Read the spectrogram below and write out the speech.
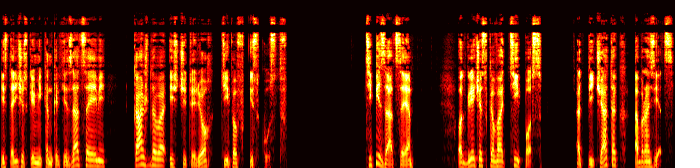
историческими конкретизациями каждого из четырех типов искусств. Типизация. От греческого «типос» – отпечаток, образец.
